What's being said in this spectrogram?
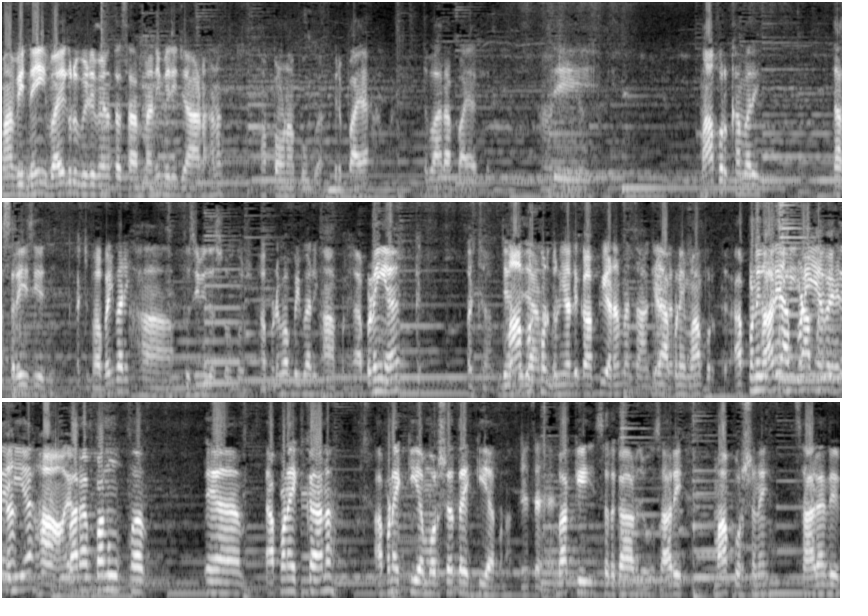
ਮਾਂ ਵੀ ਨਹੀਂ ਵਾਹਿਗੁਰੂ ਵੀਰੇ ਮੈਨੂੰ ਤਾਂ ਸਰਨਾ ਨਹੀਂ ਮੇਰੀ ਜਾਨ ਹਨਾ? ਮੈਂ ਪਾਉਣਾ ਪਊਗਾ। ਫਿਰ ਪਾਇਆ। ਦੁਬਾਰਾ ਪਾਇਆ ਫਿਰ। ਤੇ ਮਹਾਂਪੁਰਖਾਂ ਬਾਰੇ ਦੱਸ ਰਹੀ ਸੀ ਅਸੀਂ। ਅੱਛਾ ਬਾਬਾ ਜੀ ਬਾਰੇ? ਹਾਂ ਤੁਸੀਂ ਵੀ ਦੱਸੋ ਕੁਝ ਆਪਣੇ ਬਾਬਾ ਜੀ ਬਾਰੇ? ਹਾਂ ਆਪਣੇ ਆਪਣੇ ਹੀ ਆ। ਅੱਛਾ ਮਹਾਂਪੁਰਖ। ਦੁਨੀਆ ਦੇ ਕਾਫੀ ਆ ਨਾ ਮੈਂ ਤਾਂ ਕਿਹਾ ਆਪਣੇ ਮਹਾਂਪੁਰਖ ਆਪਣੇ ਸਾਰੇ ਆਪਣੇ ਹੀ ਆ। ਹਾਂ, ਪਰ ਆਪਾਂ ਨੂੰ ਆਪਣਾ ਇੱਕ ਆ ਨਾ ਆਪਣਾ ਇੱਕ ਹੀ ਆ ਮੁਰਸ਼ਦ ਤਾਂ ਇੱਕ ਹੀ ਆਪਣਾ। ਹੈ। ਬਾਕੀ ਸਤਿਕਾਰਯੋਗ ਸਾਰੇ ਮਹਾਂਪੁਰਸ਼ ਨੇ ਸਾਰਿਆਂ ਦੇ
